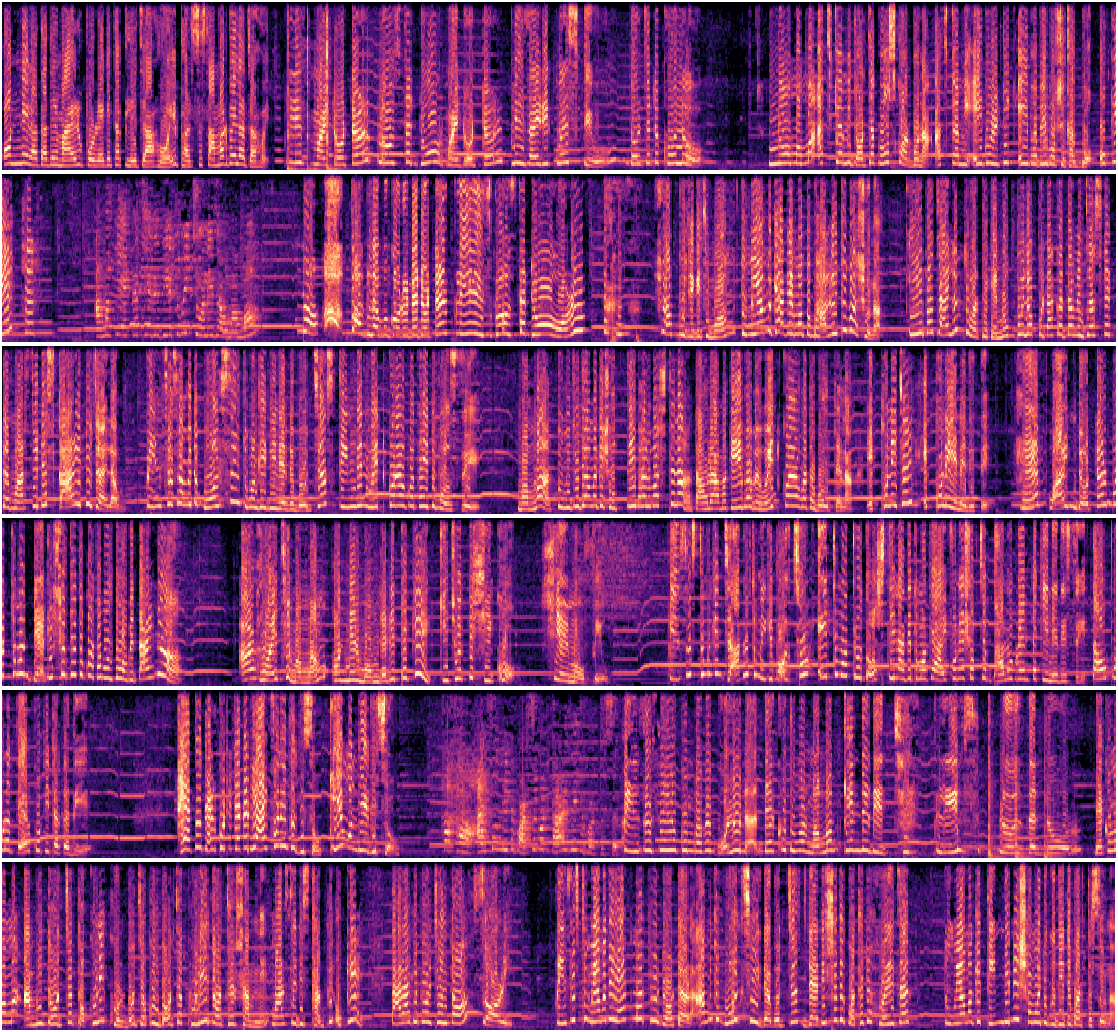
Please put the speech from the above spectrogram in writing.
অন্যেরা তাদের মায়ের উপর রেগে থাকলে যা হয় ভার্সেস আমার বেলা যা হয়। Please my daughter close the door my daughter please I request you দরজাটা খোলো। নো মাম্মা আজকে আমি দরজা ক্লোজ করব না। আজকে আমি এই ঘরে ঠিক এইভাবেই বসে থাকব ওকে আমাকে একা ছেড়ে দিয়ে তুমি চলে যাও মাম্মা। না পাগলাম করো না daughter please close the door সব বুঝে গেছি মম। তুমি আমাকে আগের মতো ভালোই তো বাসো না। কি বা চাইলাম তোমার থেকে? নব্বই লক্ষ টাকার দামে জাস্ট একটা মার্সিডিস কারই তো চাইলাম। প্রিন্সেস আমি তো বলছি তোমাকে কিনে দেবো। জাস্ট তিন দিন ওয়েট করার কথাই তো বলছি। মাম্মা, তুমি যদি আমাকে সত্যিই ভালোবাসতে না, তাহলে আমাকে এইভাবে ওয়েট করার কথা বলতে না। এক্ষুনি চাই, এক্ষুনি এনে দিতে। হ্যাঁ ফাইন ডটার বাট তোমার ড্যাডির সাথে তো কথা বলতে হবে, তাই না? আর হয়েছে মাম্মাম, অন্যের মম ড্যাডির থেকে কিছু একটা শিখো। সেই মফিউ প্রিন্সেস জানো তুমি কি বলছো? এই তো মাত্র দশ দিন আগে তোমাকে আইফোনের সবচেয়ে ভালো ব্র্যান্ডটা কিনে দিছি। তাও পুরো দেড় কোটি টাকা দিয়ে। হ্যাঁ তো দেড় কোটি টাকা দিয়ে আইফোনই তো দিছো। কি এমন দিয়ে দিছো? আইফোন দিতে পারছে বাট গাড়ি দিতে পারতেছে না? প্রিন্সেস এরকম ভাবে বলো না। দেখো তোমার মাম্মাম দিচ্ছে। প্লিজ ক্লোজ দ্য ডোর দেখো মামা আমি দরজা তখনই খুলবো যখন দরজা খুলেই দরজার সামনে মার্সিডিস থাকবে ওকে তার আগে পর্যন্ত সরি প্রিন্সেস তুমি আমাদের একমাত্র ডটার আমি তো বলছি দেবো জাস্ট ড্যাডির সাথে কথাটা হয়ে যাক। তুমি আমাকে তিন দিনের সময়টুকু দিতে পারতেছো না।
